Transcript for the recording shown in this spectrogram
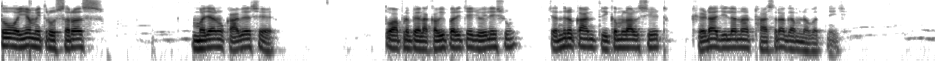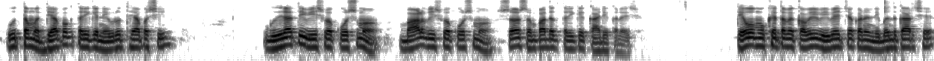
તો અહીંયા મિત્રો સરસ મજાનું કાવ્ય છે. તો આપણે પહેલાં કવિ પરિચય જોઈ લઈશું. ચંદ્રકાંત ત્રિકમલાલ શેઠ ખેડા જિલ્લાના ઠાસરા ગામના વતની છે. ઉત્તમ અધ્યાપક તરીકે નિવૃત્ત થયા પછી ગુજરાતી વિશ્વકોશમાં બાળ વિશ્વકોશમાં સહસંપાદક તરીકે કાર્ય કરે છે. તેઓ મુખ્યત્વે કવિ, વિવેચક અને નિબંધકાર છે.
